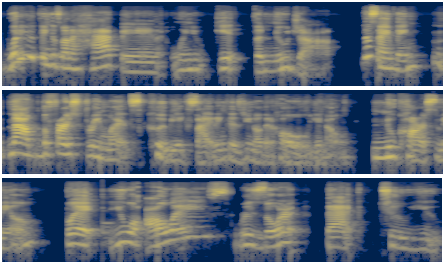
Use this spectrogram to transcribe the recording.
What do you think is going to happen when you get the new job? The same thing. Now, the first three months could be exciting because, you know, that whole, you know, new car smell, but you will always resort back to you.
